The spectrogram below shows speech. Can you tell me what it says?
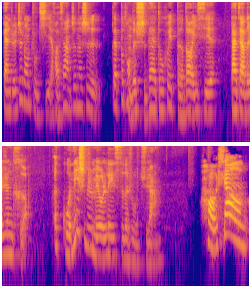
感觉这种主题好像真的是在不同的时代都会得到一些大家的认可。呃，国内是不是没有类似的这种剧啊？好像。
